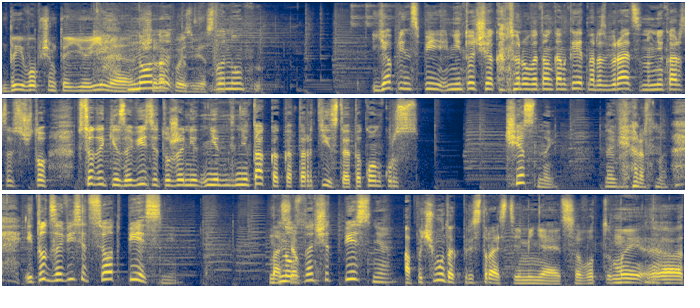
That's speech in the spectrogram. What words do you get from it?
да и, в общем-то, ее имя Но, ну, широко известно. Ну, я, в принципе, не тот человек, который в этом конкретно разбирается, но мне кажется, что все-таки зависит уже не, не, не так, как от артиста. Это конкурс честный, наверное. И тут зависит все от песни. Настя, ну, значит, песня. а почему так пристрастие меняется? Вот мы, Да. э,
